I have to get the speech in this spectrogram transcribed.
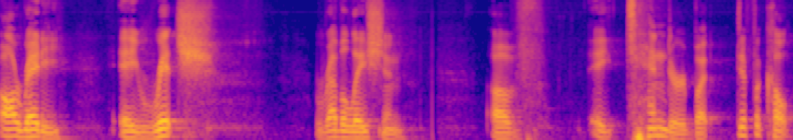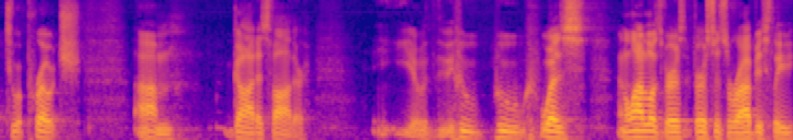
already a rich revelation of a tender but difficult to approach um, God as Father, you know, who, who was, and a lot of those verse, verses are obviously,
